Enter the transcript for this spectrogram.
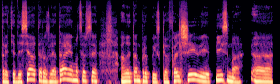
третє десяте, розглядаємо це все, але там приписка: фальшиві письма е,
